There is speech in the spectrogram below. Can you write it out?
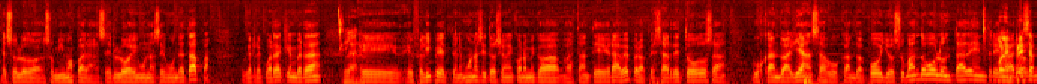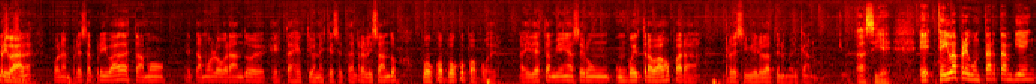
Eso lo asumimos para hacerlo en una segunda etapa. Porque recuerda que en verdad, eh, eh, Felipe, tenemos una situación económica bastante grave, pero a pesar de todo, o buscando alianzas, buscando apoyo, sumando voluntades entre con la empresa privada. Con la empresa privada estamos, estamos logrando eh, estas gestiones que se están realizando poco a poco para poder. La idea es también hacer un, un buen trabajo para recibir el latinoamericano. Así es. Eh, te iba a preguntar también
